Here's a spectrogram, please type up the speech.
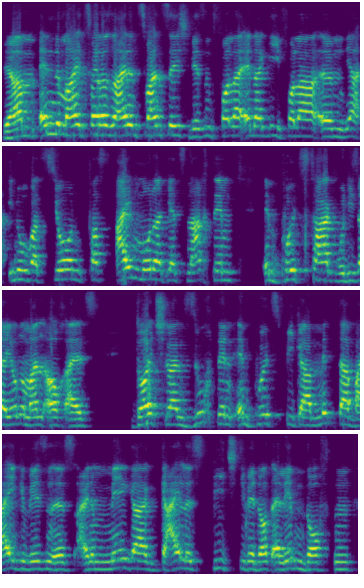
Wir haben Ende Mai 2021. Wir sind voller Energie, voller ähm, ja, Innovation. Fast einen Monat jetzt nach dem Impulstag, wo dieser junge Mann auch als Deutschland sucht den Impulsspeaker mit dabei gewesen ist. Eine mega geile Speech, die wir dort erleben durften.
